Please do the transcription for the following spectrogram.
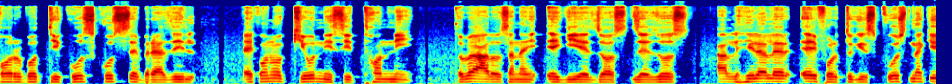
পরবর্তী কোচ খুঁজছে ব্রাজিল এখনও কেউ নিশ্চিত হননি। তবে আলোচনায় এগিয়ে জস জেজুস আল হিলালের এই পর্তুগিজ কোচ নাকি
